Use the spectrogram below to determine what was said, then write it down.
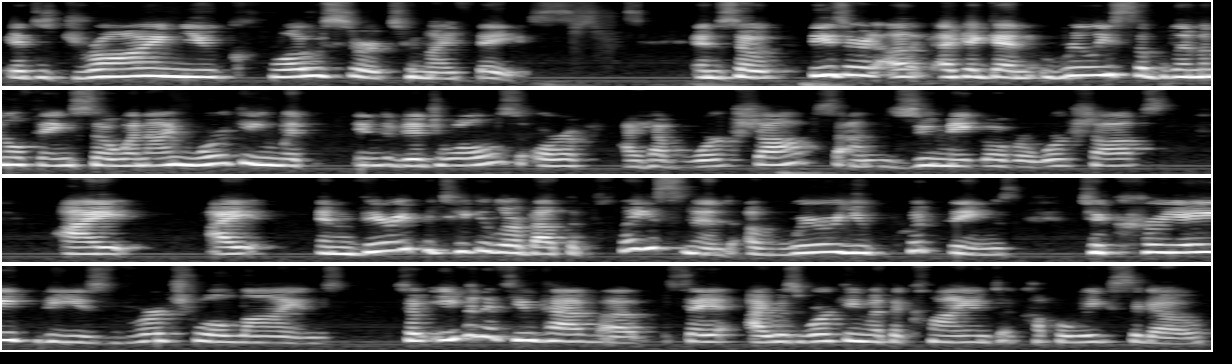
it's drawing you closer to my face. And so these are, uh, again, really subliminal things. So when I'm working with individuals or I have workshops on Zoom makeover workshops, I, I am very particular about the placement of where you put things to create these virtual lines. So even if you have, a, say, I was working with a client a couple weeks ago,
